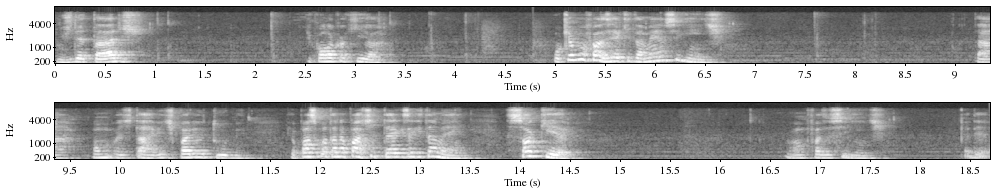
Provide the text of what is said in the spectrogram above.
nos detalhes, e coloco aqui, ó. O que eu vou fazer aqui também é o seguinte. Tá? Vamos editar vídeos para o YouTube. Eu posso botar na parte de tags aqui também. Só que Vamos fazer o seguinte. Cadê? É...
